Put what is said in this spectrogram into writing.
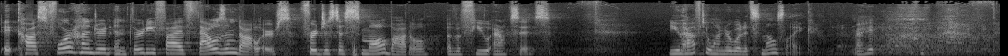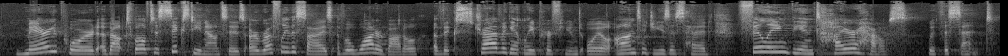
It costs $435,000 for just a small bottle of a few ounces. You have to wonder what it smells like, right? Mary poured about 12 to 16 ounces, or roughly the size of a water bottle, of extravagantly perfumed oil onto Jesus' head, filling the entire house with the scent.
